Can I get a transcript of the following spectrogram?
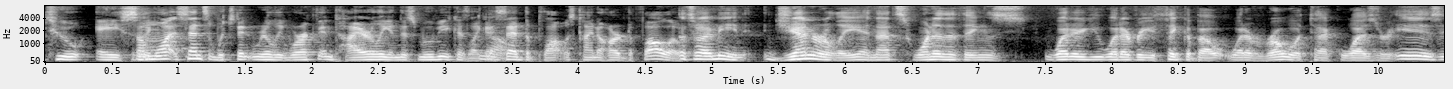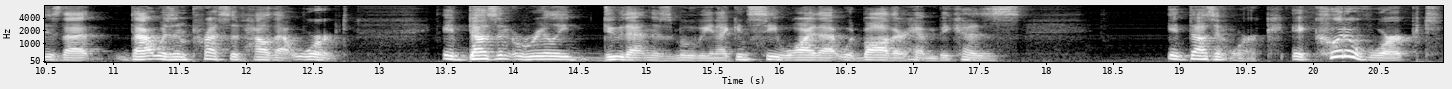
to a somewhat sense, which didn't really work entirely in this movie because, like I said, the plot was kind of hard to follow. That's what I mean. Generally, and that's one of the things. Whether you whatever you think about whatever Robotech was or is, is that that was impressive how that worked. It doesn't really do that in this movie, and I can see why that would bother him because it doesn't work. It could have worked,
